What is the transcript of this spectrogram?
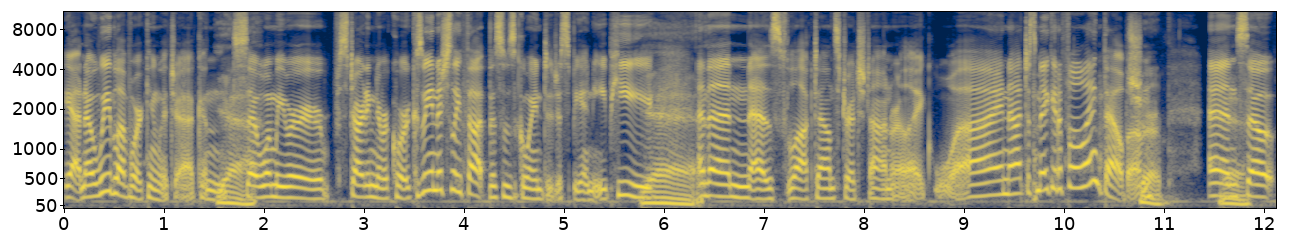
Yeah, no, we love working with Jack. And Yeah. so when we were starting to record, because we initially thought this was going to just be an EP. Yeah. And then as lockdown stretched on, we're like, why not just make it a full length album? Sure. And Yeah. so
